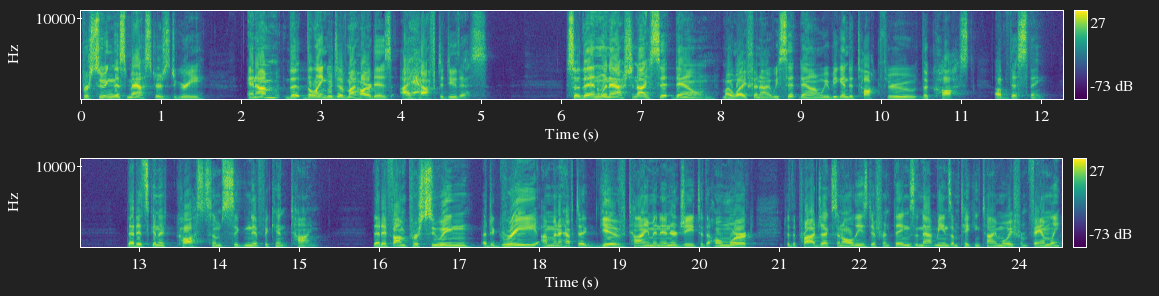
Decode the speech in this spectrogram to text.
pursuing this master's degree and I'm, the, the language of my heart is, I have to do this. So then when Ash and I sit down, my wife and I, we sit down, we begin to talk through the cost of this thing. That it's going to cost some significant time. That if I'm pursuing a degree, I'm going to have to give time and energy to the homework, to the projects, and all these different things. And that means I'm taking time away from family,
